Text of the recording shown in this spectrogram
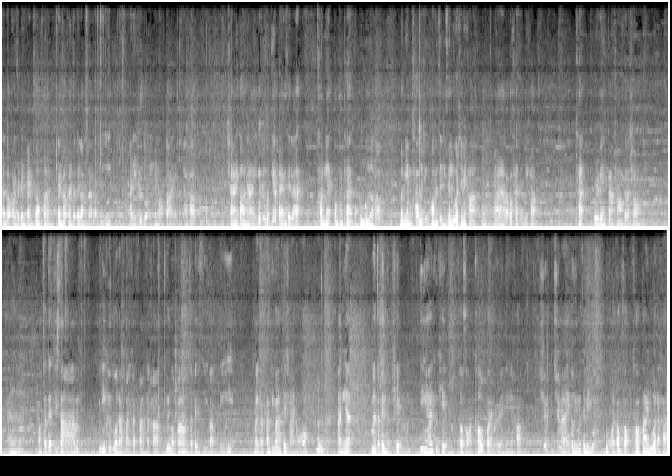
อันต่อไปจะเป็นแปรงซอกฟันแปรงซอกฟันจะเป็นลักษณะแบบนี้ อันนี้คือตัวที่ให้น้องไปนะครับใช้ตอนไหนก็คือเมื่อกี้แปรงเสร็จแล้วคราวเนี้ยตรงข้างๆของเครื่องมือครับมันยังเข้าไม่ถึงเพราะมันจะมีเส้นลวดใช่ไหมคะอ่าเราก็ขัดแบบนี้ครับขัดบริเวณกลางช่องแต่ละช่องอ่าทำสเต็ปที่สามทีนี้คือตัวนำไหมขัดฟันนะครับดึงออกมามันจะเป็นสีแบบนี้ไหมขัดฟันที่บ้านเคยใช้เนาะอืมอันเนี้ย มันจะเป็นเหมือนเข็มตีง่ายคือเข็มเราสอดเข้าไปบริเวณอย่างเงี้ยครับชึบใช่ไหมตรงนี้มันจะมีลวดหนูว่าต้องสอดเข้าใต้ลวดนะคะ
